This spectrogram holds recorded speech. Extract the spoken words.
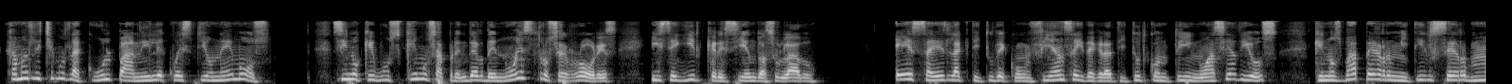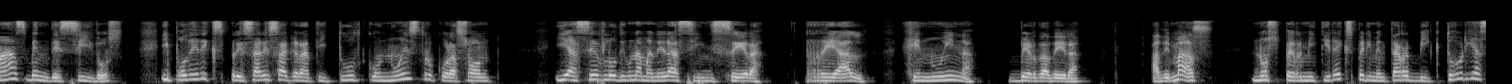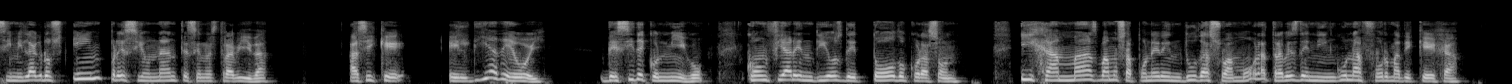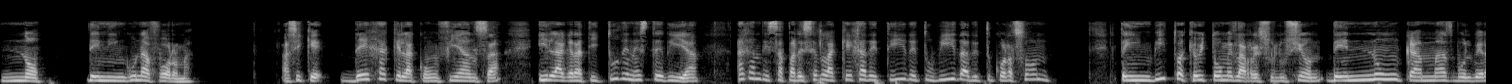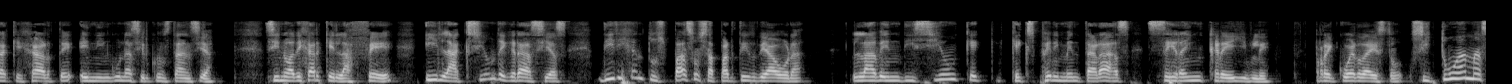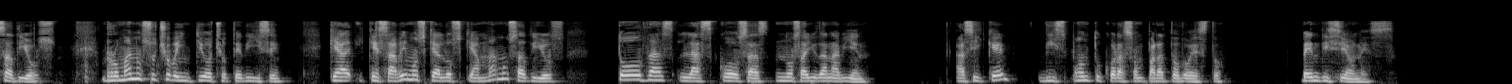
jamás le echemos la culpa ni le cuestionemos, sino que busquemos aprender de nuestros errores y seguir creciendo a su lado. Esa es la actitud de confianza y de gratitud continua hacia Dios que nos va a permitir ser más bendecidos y poder expresar esa gratitud con nuestro corazón y hacerlo de una manera sincera, real, genuina, verdadera. Además, nos permitirá experimentar victorias y milagros impresionantes en nuestra vida. Así que, el día de hoy, decide conmigo confiar en Dios de todo corazón y jamás vamos a poner en duda su amor a través de ninguna forma de queja. No, de ninguna forma. Así que deja que la confianza y la gratitud en este día hagan desaparecer la queja de ti, de tu vida, de tu corazón. Te invito a que hoy tomes la resolución de nunca más volver a quejarte en ninguna circunstancia, sino a dejar que la fe y la acción de gracias dirijan tus pasos a partir de ahora. La bendición que, experimentarás será increíble. Recuerda esto, si tú amas a Dios, Romanos 8:28 te dice que, que sabemos que a los que amamos a Dios, todas las cosas nos ayudan a bien. Así que, dispón tu corazón para todo esto. Bendiciones.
